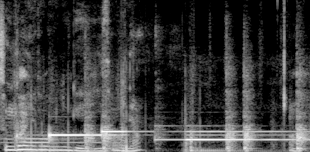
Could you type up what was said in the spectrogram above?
순간 이동하는 게 이상하냐? 아. 빡,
